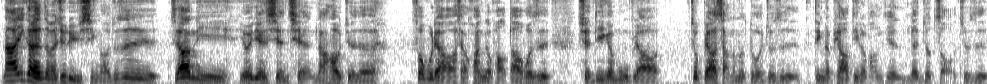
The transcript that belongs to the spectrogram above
那一个人怎么去旅行哦？就是只要你有一点闲钱，然后觉得受不了，想换个跑道，或是选定一个目标，就不要想那么多，就是订了票、订了房间，人就走。就是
